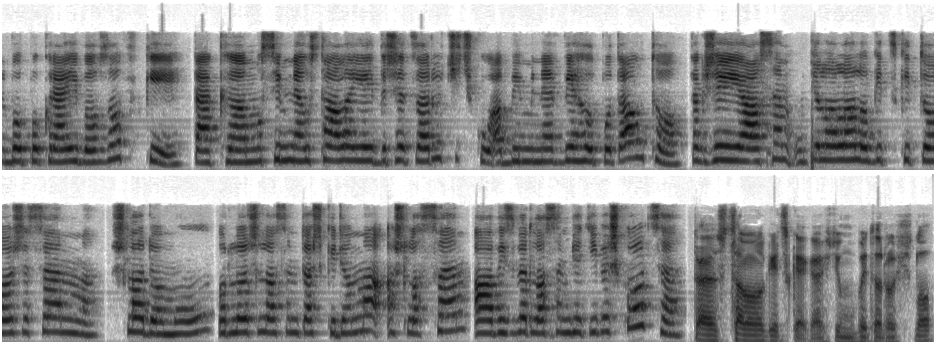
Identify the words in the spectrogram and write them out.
nebo po kraji vozovky, tak musím neustále jej držet za ručičku, aby mi nevběhl pod auto. Takže já jsem udělala logicky to, že jsem šla domů, odložila jsem tašky doma a šla jsem a vyzvedla jsem děti ve školce. To je zcela logické, každému by to došlo.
